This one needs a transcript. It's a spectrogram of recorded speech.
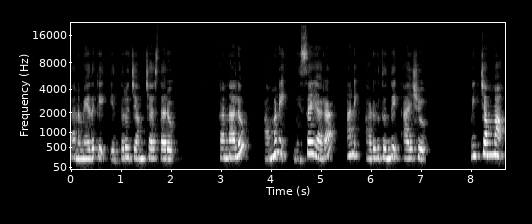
తన మీదకి ఇద్దరు జంప్ చేస్తారు. కన్నాలు అమ్మని మిస్ అయ్యారా? అని అడుగుతుంది ఐషు. మిచ్చమ్మ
